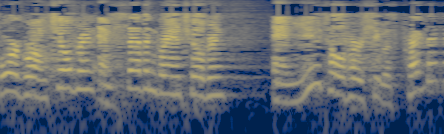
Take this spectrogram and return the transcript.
four grown children and seven grandchildren, and you told her she was pregnant?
